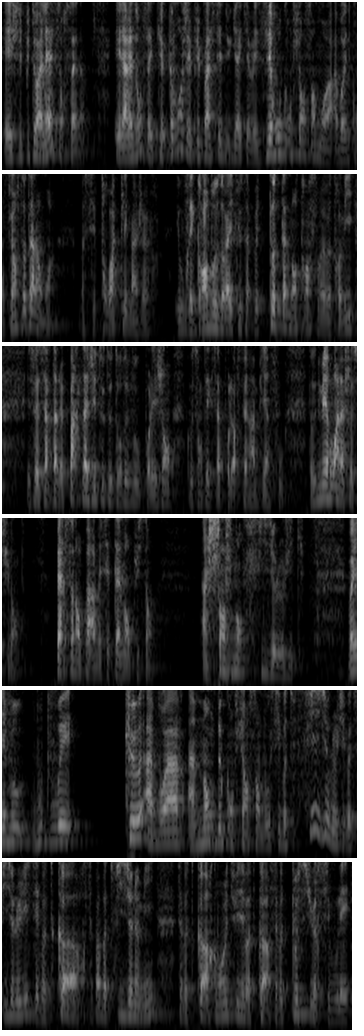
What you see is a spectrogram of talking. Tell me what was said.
Et j'étais plutôt à l'aise sur scène. Et la raison, c'est que comment j'ai pu passer du gars qui avait zéro confiance en moi à avoir une confiance totale en moi? Ben, C'est trois clés majeures et ouvrez grand vos oreilles, que ça peut totalement transformer votre vie. Et soyez certain de partager tout autour de vous pour les gens que vous sentez que ça pourrait leur faire un bien fou. Donc, numéro un, la chose suivante. Personne n'en parle, mais c'est tellement puissant. Un changement physiologique. Voyez-vous, vous pouvez que avoir un manque de confiance en vous. Si votre physiologie, votre physiologie, c'est votre corps, c'est pas votre physionomie, c'est votre corps. Comment vous utilisez votre corps, c'est votre posture, si vous voulez.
